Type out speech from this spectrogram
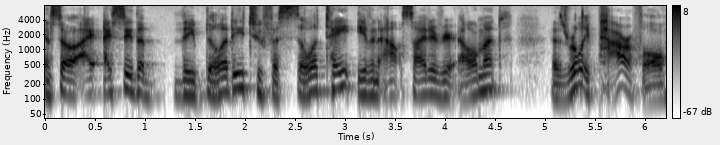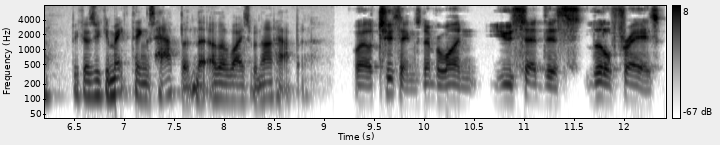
And so I, I see the the ability to facilitate even outside of your element is really powerful because you can make things happen that otherwise would not happen. Well, two things. Number one, you said this little phrase,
